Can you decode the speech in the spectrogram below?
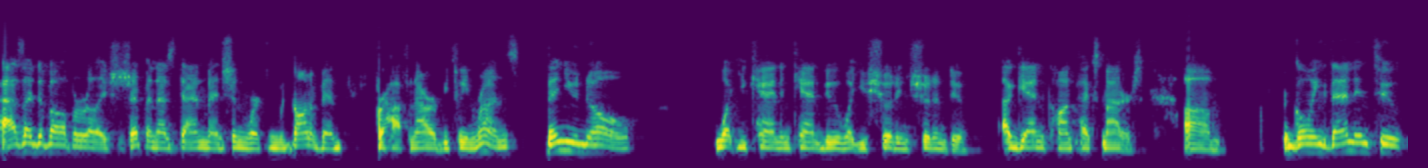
As i develop a relationship and as dan mentioned working with donovan for half an hour between runs then you know what you can and can't do what you should and shouldn't do. Again context matters. Um, going then into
